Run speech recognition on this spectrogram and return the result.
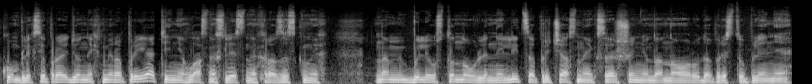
комплексе проведенных мероприятий, негласных следственных разыскных, нами были установлены лица, причастные к совершению данного рода преступления.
